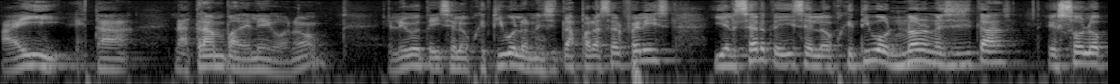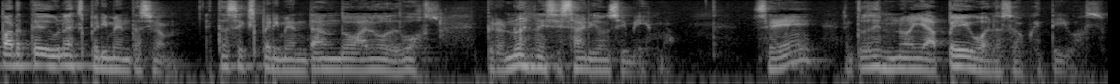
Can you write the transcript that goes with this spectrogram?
Ahí está la trampa del ego, ¿no? El ego te dice el objetivo lo necesitas para ser feliz y el ser te dice el objetivo no lo necesitas, es solo parte de una experimentación. Estás experimentando algo de vos, pero no es necesario en sí mismo. ¿Sí? Entonces no hay apego a los objetivos.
